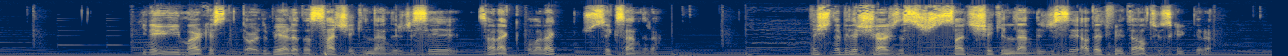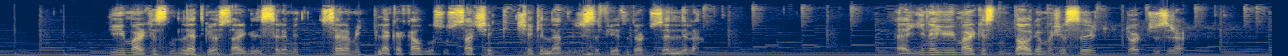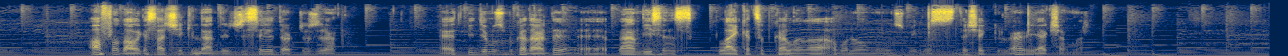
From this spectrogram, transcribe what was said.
Yine Yui markasının 4'ü bir arada saç şekillendiricisi tarak olarak 380 lira. Taşınabilir şarjlı saç şekillendiricisi adet fiyatı 640 lira. Yui markasının LED göstergeli seramik, seramik plaka kablosuz saç şek- şekillendiricisi fiyatı 450 lira. Ee, yine Yui markasının dalga maşası 400 lira. Afro dalga saç şekillendiricisi 400 lira. Evet videomuz bu kadardı. Ee, beğendiyseniz like atıp kanala abone olmayı unutmayınız. Teşekkürler, iyi akşamlar.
